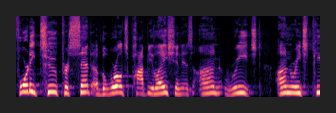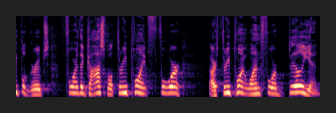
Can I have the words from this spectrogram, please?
42% of the world's population is unreached, unreached people groups for the gospel, 3.4 or 3.14 billion.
